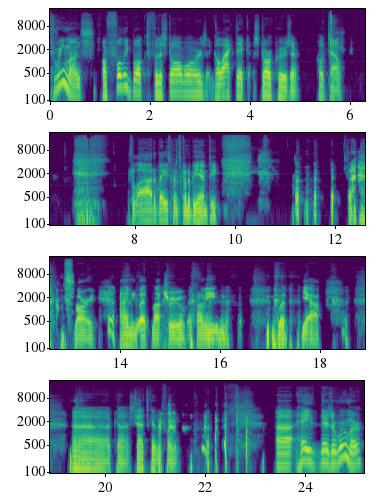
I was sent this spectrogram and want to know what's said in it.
three months are fully booked for the Star Wars Galactic Star Cruiser Hotel. A lot of basements going to be empty. I'm sorry. I know that's not true. I mean, but yeah. Oh gosh, that's gonna be funny. uh, hey, there's a rumor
